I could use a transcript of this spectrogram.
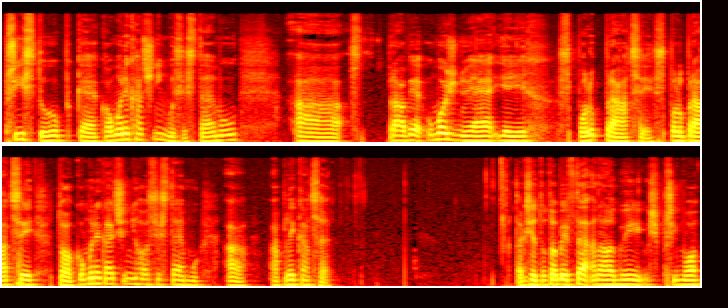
přístup ke komunikačnímu systému a právě umožňuje jejich spolupráci, spolupráci toho komunikačního systému a aplikace. Takže toto by v té analogii už přímo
